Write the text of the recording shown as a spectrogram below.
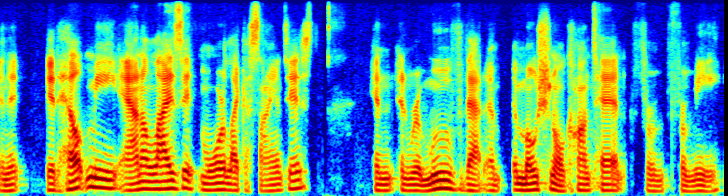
And it it helped me analyze it more like a scientist and and remove that em- emotional content from from me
